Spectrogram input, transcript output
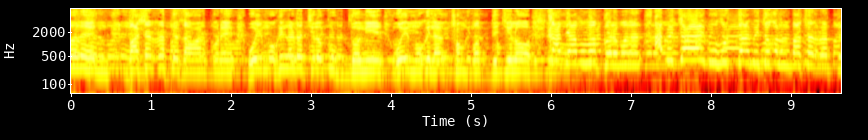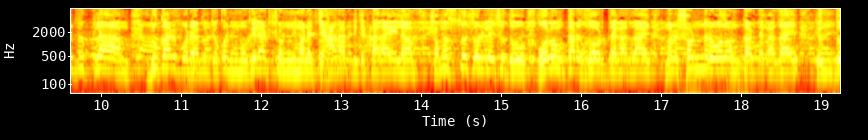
বলেন, বাসার রাতে যাওয়ার পরে ওই মহিলাটা ছিল খুব ধনী, ওই মহিলার সম্পত্তি ছিল। কাজে আবু বকর বলেন, আমি যাই মুহূর্তে আমি যখন বাসার রাতে ঢুকলাম, ঢুকার পরে আমি যখন মহিলার সম্মানে চেহারার দিকে তাকাইলাম, সমস্ত শরীরে শুধু অলংকার জোর দেখা যায় মানে স্বর্ণের অলংকার দেখা যায়, কিন্তু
